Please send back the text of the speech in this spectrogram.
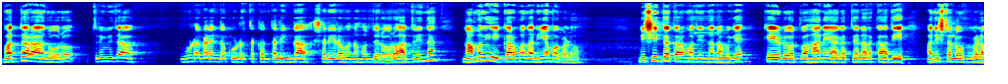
ಬದ್ಧರಾದವರು ತ್ರಿವಿಧ ಗುಣಗಳಿಂದ ಕೂಡಿರ್ತಕ್ಕಂಥ ಲಿಂಗ ಶರೀರವನ್ನು ಹೊಂದಿರೋರು. ಆದ್ದರಿಂದ ನಮಗೆ ಈ ಕರ್ಮದ ನಿಯಮಗಳು, ನಿಷಿದ್ಧ ಕರ್ಮದಿಂದ ನಮಗೆ ಕೇಡು ಅಥವಾ ಹಾನಿಯಾಗತ್ತೆ, ನರಕಾದಿ ಅನಿಷ್ಟ ಲೋಕಗಳ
